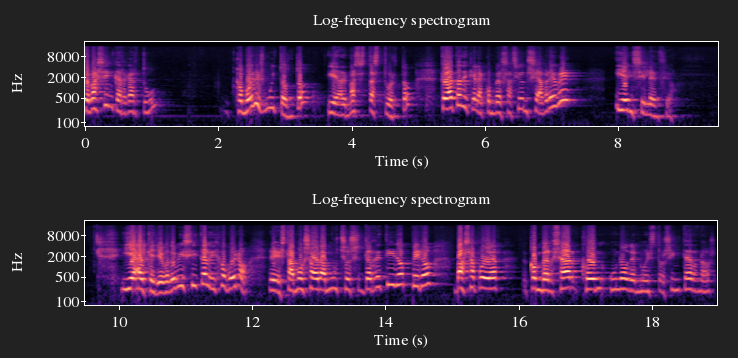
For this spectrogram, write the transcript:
¿te vas a encargar tú? Como eres muy tonto, y además estás tuerto, trata de que la conversación sea breve y en silencio. Y al que llegó de visita le dijo, bueno, eh, estamos ahora muchos de retiro, pero vas a poder conversar con uno de nuestros internos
